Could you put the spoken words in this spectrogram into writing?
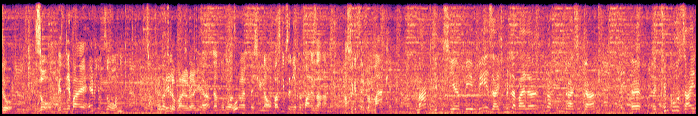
So. So, wir sind hier bei Helmich und Sohn. Erzähl doch mal, oder? Das Motorrad genau. Was gibt's denn hier für feine Sachen? Was gibt's denn hier für Marken? Marken gibt es hier BMW seit mittlerweile über 35 Jahren, äh, äh, Kimco seit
